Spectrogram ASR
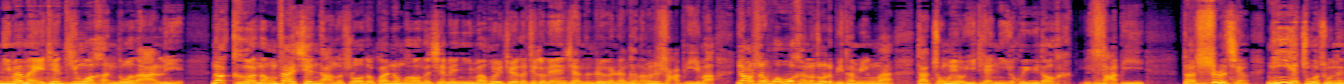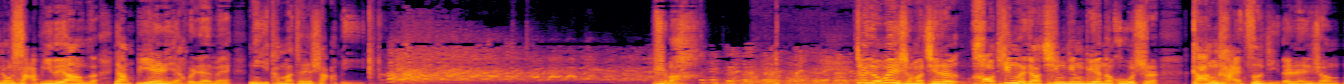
你们每天听过很多的案例，那可能在现场的所有的观众朋友的心里，你们会觉得这个连线的这个人可能是傻逼吧？要是我，我可能做的比他明白。但总有一天你会遇到傻逼的事情，你也做出那种傻逼的样子，让别人也会认为你他妈真傻逼。是吧？这就为什么其实好听的叫倾听别人的故事，感慨自己的人生。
